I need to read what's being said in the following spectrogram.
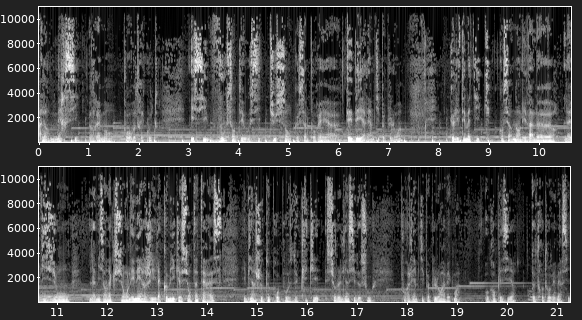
Alors merci vraiment pour votre écoute. Et si vous sentez ou si tu sens que ça pourrait euh, t'aider à aller un petit peu plus loin, que les thématiques concernant les valeurs, la vision, la mise en action, l'énergie, la communication t'intéressent, eh bien je te propose de cliquer sur le lien ci-dessous pour aller un petit peu plus loin avec moi. Au grand plaisir de te retrouver. Merci.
